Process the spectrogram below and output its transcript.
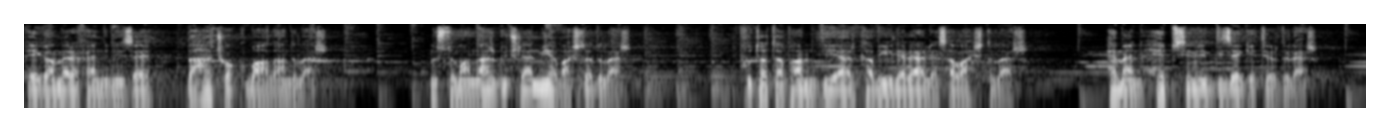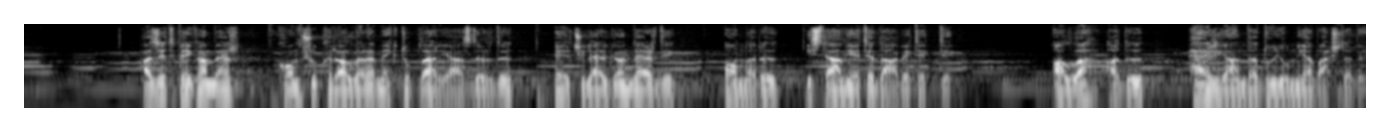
Peygamber Efendimiz'e daha çok bağlandılar. Müslümanlar güçlenmeye başladılar. Puta tapan diğer kabilelerle savaştılar. Hemen hepsini dize getirdiler. Hazreti Peygamber komşu krallara mektuplar yazdırdı, elçiler gönderdi, onları İslamiyet'e davet etti. Allah adı her yanda duyulmaya başladı.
